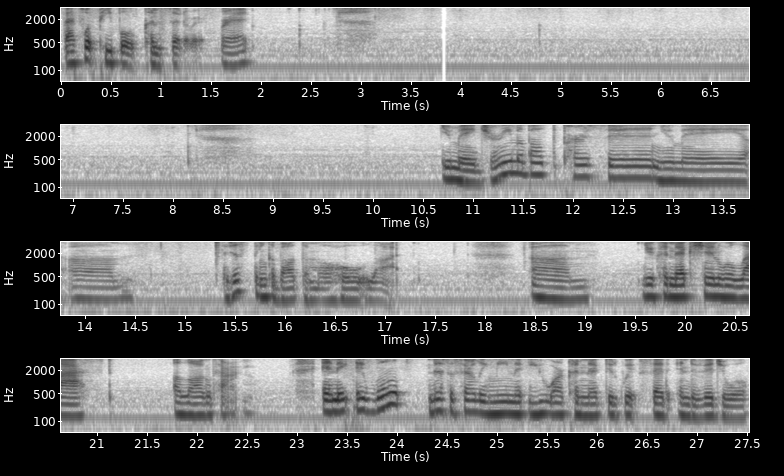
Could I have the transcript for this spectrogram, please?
That's what people consider it, right? You may dream about the person, you may um, just think about them a whole lot. Um, your connection will last a long time and it, it won't necessarily mean that you are connected with said individual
